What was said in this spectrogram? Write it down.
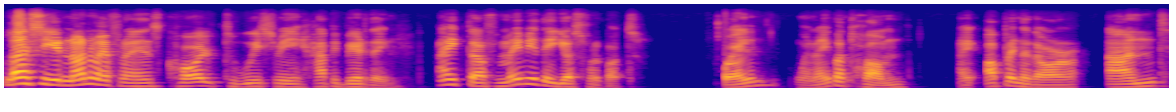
Last year, none of my friends called to wish me happy birthday. I thought maybe they just forgot. Well, when I got home, I opened the door and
